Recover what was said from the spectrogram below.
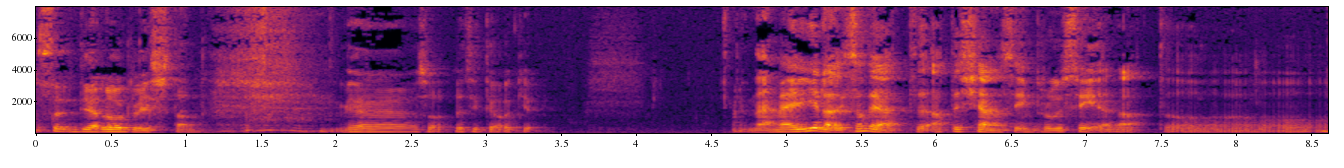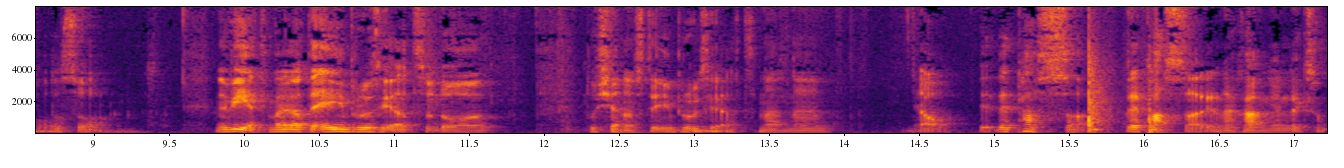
så dialoglistan. Eh, så det tyckte jag var kul. Nej men jag gillar liksom det att, att det känns improviserat och, och, och så. Nu vet man ju att det är improviserat så då, då känns det improviserat. Men eh, ja, det, det passar. Det passar i den här genren liksom.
